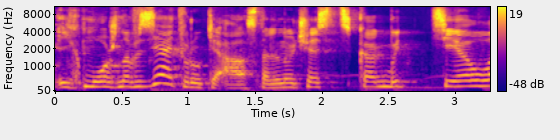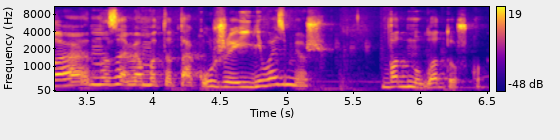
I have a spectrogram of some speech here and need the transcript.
их можно взять в руки, а остальную часть как бы тела, назовем это так, уже и не возьмешь в одну ладошку,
